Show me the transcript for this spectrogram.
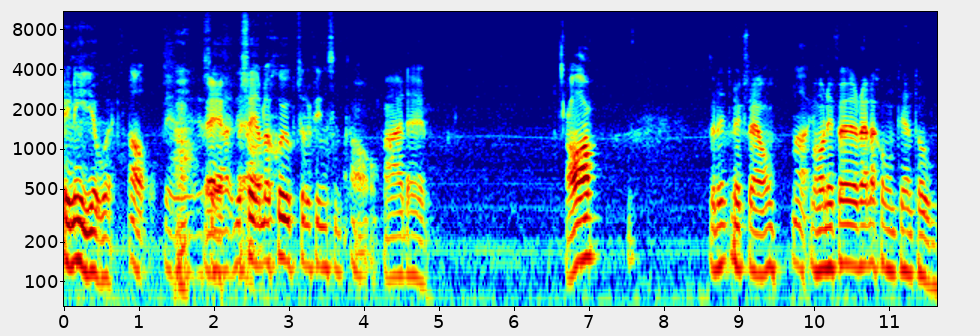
49 år. Ja, det är, så, det är- jävla- det är så jävla sjukt så det finns inte. Ja. Nej, det... Ja. Så det är inte mycket att säga om. Nej. Vad har ni för relation till en ton?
